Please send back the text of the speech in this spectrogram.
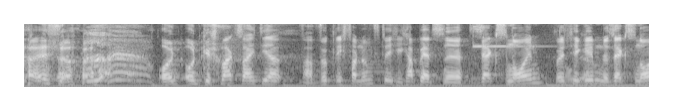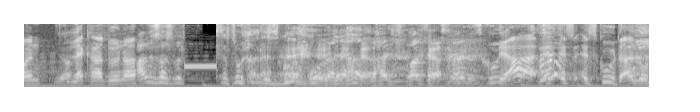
ja, ist so. Und, und Geschmack, sag ich dir, war wirklich vernünftig. Ich habe jetzt eine 6,9, würde ich dir geben. Eine 6,9. Ja. Leckerer Döner. Alles, was mit hat, ist gut, Bruder. Ja, nein, Spaß, das Nein, ist gut. Ja, es ist gut. Also,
